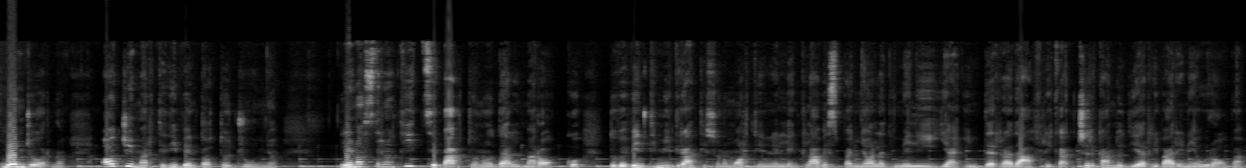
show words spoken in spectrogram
Buongiorno, oggi è martedì 28 giugno. Le nostre notizie partono dal Marocco, dove 20 migranti sono morti nell'enclave spagnola di Melilla, in terra d'Africa, cercando di arrivare in Europa.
